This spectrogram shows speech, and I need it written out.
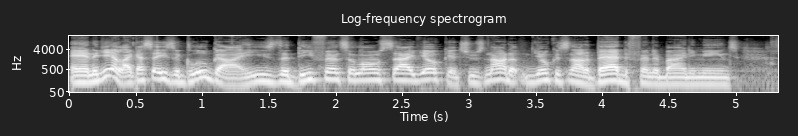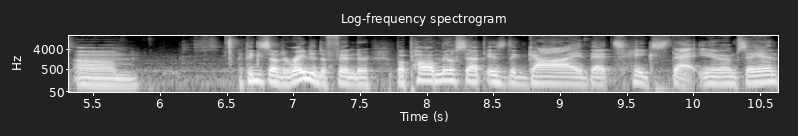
And again, like I say, he's a glue guy. He's the defense alongside Jokic, who's not a, Jokic's not a bad defender by any means. Um, I think he's underrated defender, but Paul Millsap is the guy that takes that, you know what I'm saying?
